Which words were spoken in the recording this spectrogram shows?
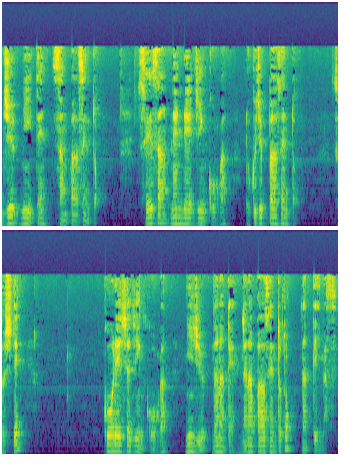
12.3%、生産年齢人口が60%、そして高齢者人口が27.7%となっています。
